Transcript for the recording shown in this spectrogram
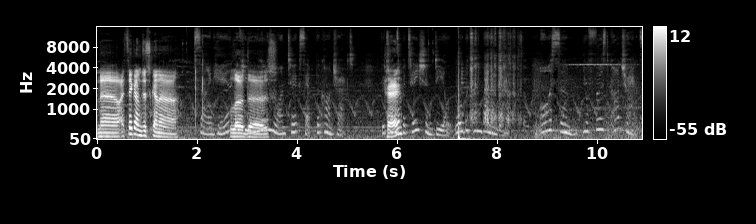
No, I think I'm just gonna. Sign here Load those. want to accept the contract. The Okay. transportation deal will become binding. Awesome! Your first contracts.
